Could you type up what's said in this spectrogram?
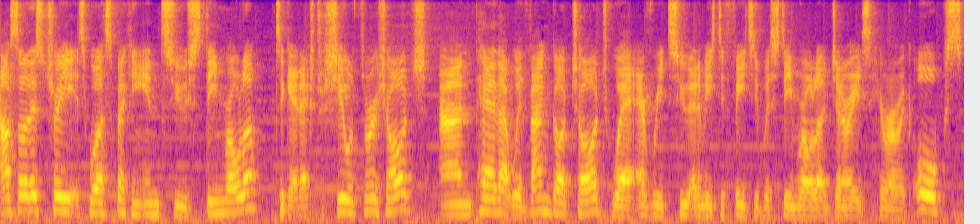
Outside of this tree, it's worth specking into Steamroller to get extra shield throw charge, and pair that with Vanguard Charge, where every two enemies defeated with Steamroller generates heroic orbs,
